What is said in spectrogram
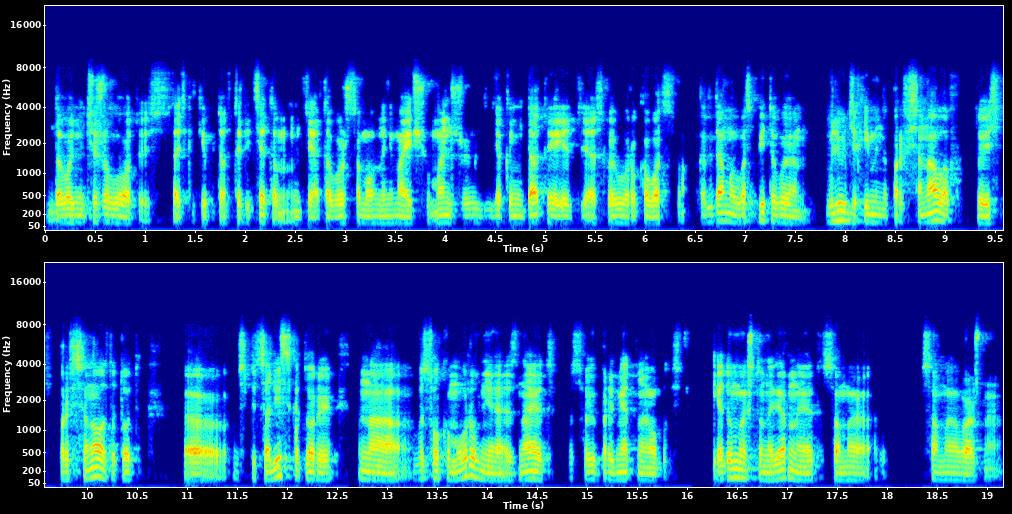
довольно тяжело, то есть стать каким-то авторитетом для того же самого нанимающего менеджера, для кандидата и для своего руководства. Когда мы воспитываем в людях именно профессионалов, то есть профессионал это тот специалист, который на высоком уровне знает свою предметную область. Я думаю, что, наверное, это самое, самое важное.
